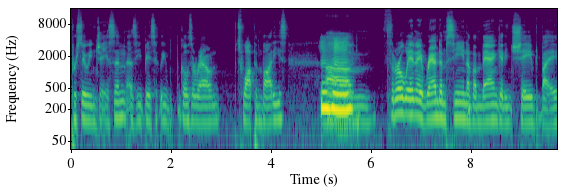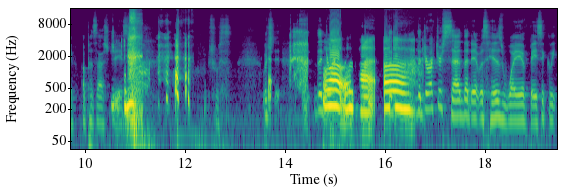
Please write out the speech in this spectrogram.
pursuing Jason as he basically goes around swapping bodies. Mm-hmm. Um, throw in a random scene of a man getting shaved by a possessed Jason, which was, which the what director, was that? Oh, the director said that it was his way of basically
